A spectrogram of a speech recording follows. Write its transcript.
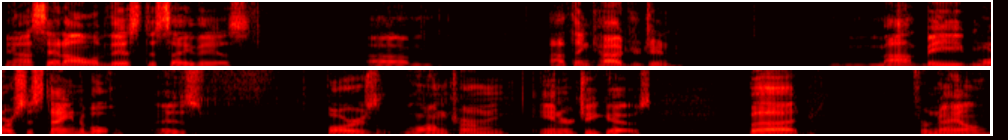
Now, I said all of this to say this. Um, I think hydrogen might be more sustainable as far as long term energy goes. But for now,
